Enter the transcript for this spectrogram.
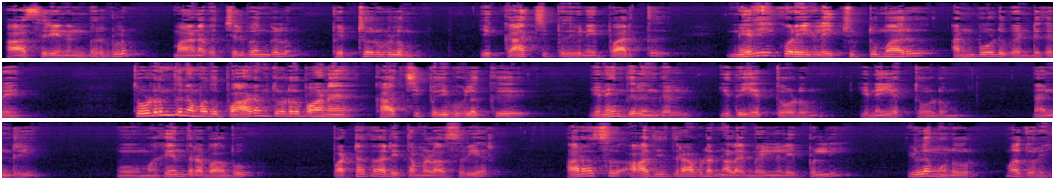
ஆசிரிய நண்பர்களும் மாணவ செல்வங்களும் பெற்றோர்களும் இக்காட்சி பதிவினை பார்த்து நிறை குறைகளை சுட்டுமாறு அன்போடு வேண்டுகிறேன். தொடர்ந்து நமது பாடம் தொடர்பான காட்சி பதிவுகளுக்கு இணைந்திருங்கள். இதயத்தோடும் இணையத்தோடும் நன்றி. மு. மகேந்திரபாபு பட்டதாரி தமிழாசிரியர் அரசு ஆதிதிராவிட நல மேல்நிலைப்பள்ளி இளமனூர் மதுரை.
